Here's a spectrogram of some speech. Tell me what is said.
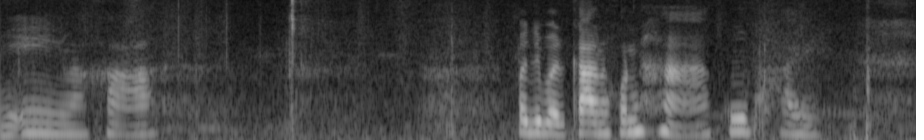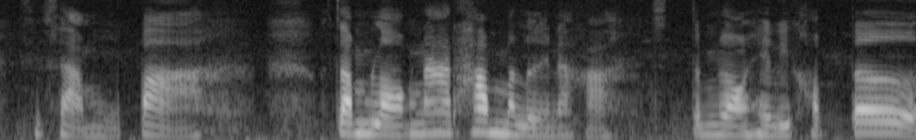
นี้เองนะคะ ปฏิบัติการค้นหากู้ภัย 13 หมูป่าจำลองหน้าถ้ำมาเลยนะคะจำลองเฮลิคอปเตอร์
